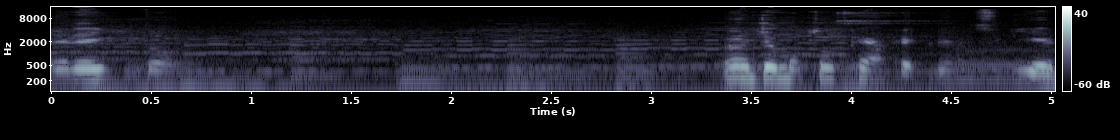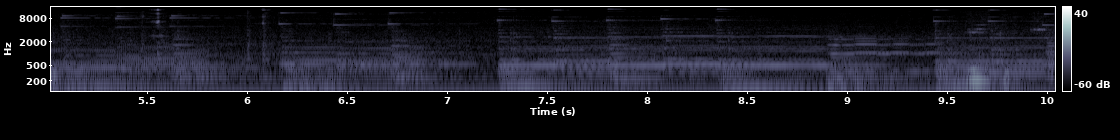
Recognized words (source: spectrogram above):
Nereye gitti o? Önce motor kıyafetlerimizi giyelim. Giydik.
